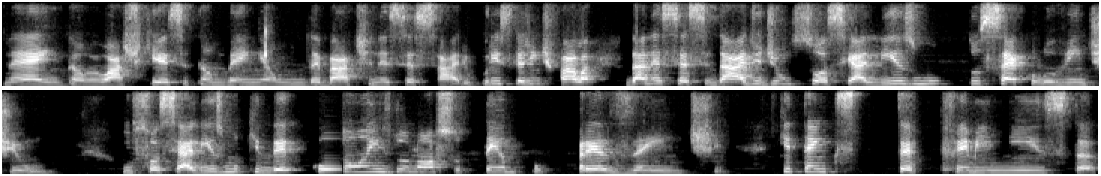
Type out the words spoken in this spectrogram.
né? Então eu acho que esse também é um debate necessário. Por isso que a gente fala da necessidade de um socialismo do século XXI, um socialismo que dê condições do nosso tempo presente, que tem que ser feminista,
